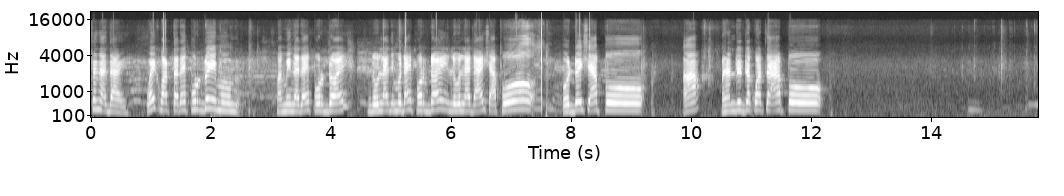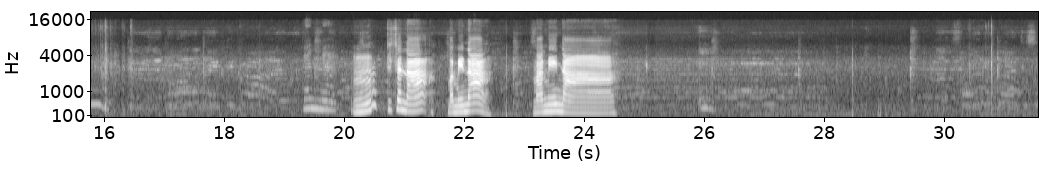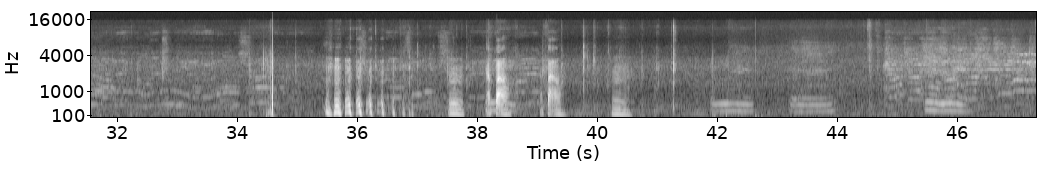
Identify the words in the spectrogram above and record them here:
Sana day. Way kwarta day purdoy mo. Mami na day purdoy. Lola ni mo day purdoy. Lola day sa apo. Purdoy sa apo. Ha? 100 na kwarta apo. Hmm? Tisa na. Mami na. Mami na. hmm. Apa oh? Apa oh? Hmm.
